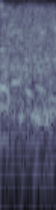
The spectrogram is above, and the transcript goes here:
dos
